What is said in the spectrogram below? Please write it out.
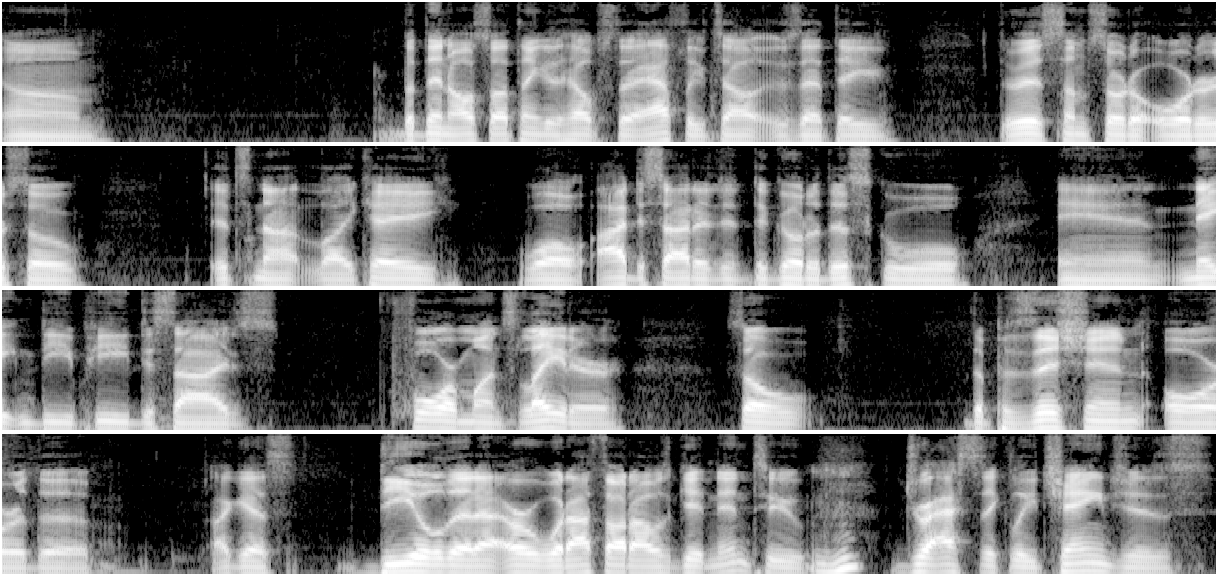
Um, but then also, I think it helps the athletes out is that they there is some sort of order, so it's not like, hey, well, I decided to go to this school, and Nate and DP decides four months later, so the position or the I guess deal that I or what I thought I was getting into mm-hmm. drastically changes,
